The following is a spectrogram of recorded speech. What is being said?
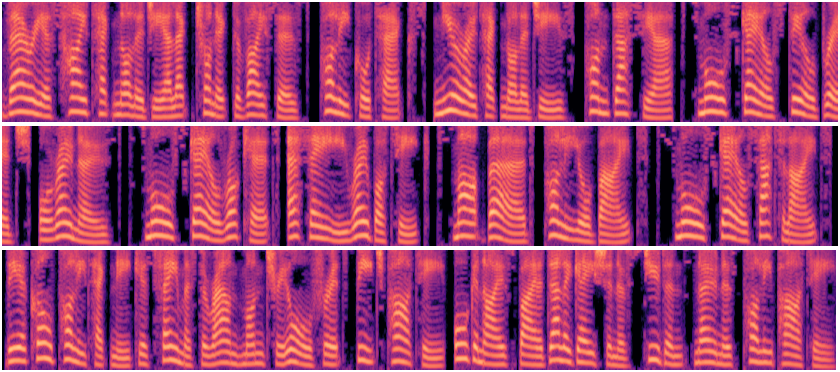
various high-technology electronic devices, Polycortex, neurotechnologies, Pont d'Acier, small-scale steel bridge, Oronos, small-scale rocket, SAE Robotique, Smart Bird, Polyorbite, small-scale satellite. The École Polytechnique is famous around Montreal for its beach party, organized by a delegation of students known as as Poly Party.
